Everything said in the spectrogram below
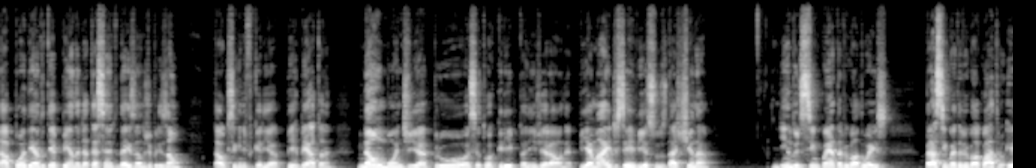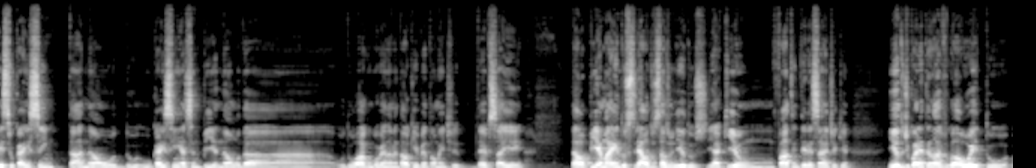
tá? Podendo ter pena de até 110 anos de prisão, tá? O que significaria perpétua, né? Não um bom dia para o setor cripto ali em geral, né? PMI de serviços da China indo de 50,2 para 50,4, esse o CAICIM, tá? não o, do, o CAICIM S&P, não o, da, o do órgão governamental, que eventualmente deve sair aí. Tá? O PMI industrial dos Estados Unidos, e aqui um fato interessante aqui, indo de 49,8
